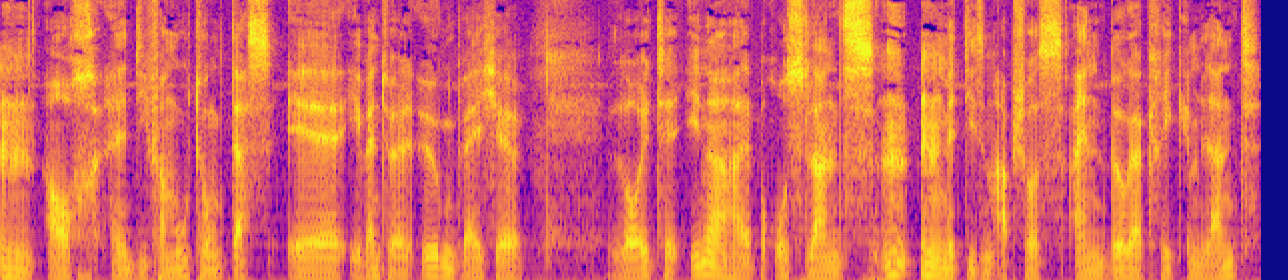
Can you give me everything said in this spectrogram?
auch äh, die Vermutung, dass äh, eventuell irgendwelche Leute innerhalb Russlands mit diesem Abschuss einen Bürgerkrieg im Land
